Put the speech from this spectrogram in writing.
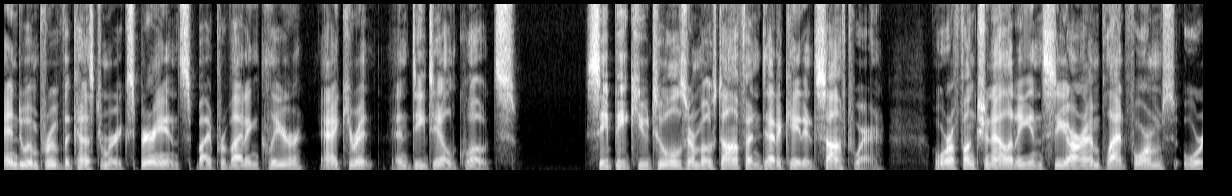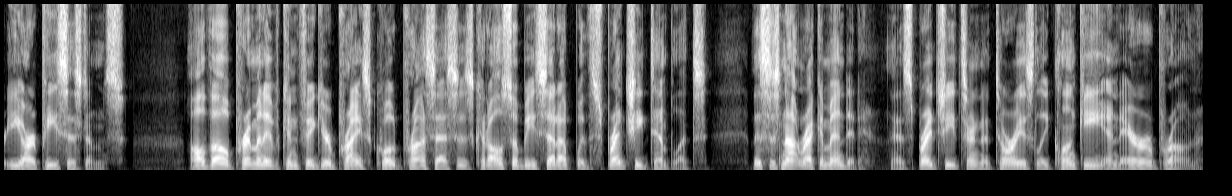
and to improve the customer experience by providing clear, accurate, and detailed quotes. CPQ tools are most often dedicated software or a functionality in CRM platforms or ERP systems. Although primitive configure price quote processes could also be set up with spreadsheet templates, this is not recommended, as spreadsheets are notoriously clunky and error prone.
